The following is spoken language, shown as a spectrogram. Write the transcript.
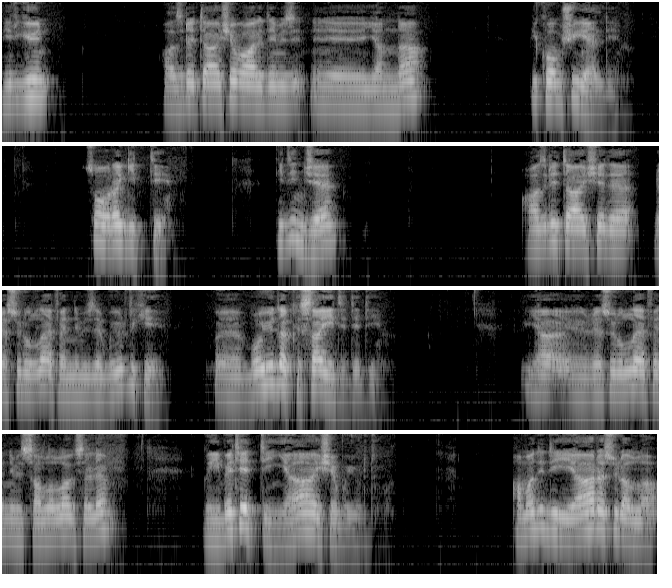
Bir gün Hazreti Ayşe validemizin e, yanına bir komşu geldi. Sonra gitti. Gidince Hazreti Ayşe de Resulullah Efendimiz'e buyurdu ki e, boyu da kısaydı dedi. Ya e, Resulullah Efendimiz sallallahu aleyhi ve sellem gıybet ettin ya Ayşe buyurdu. Ama dedi ya Resulallah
